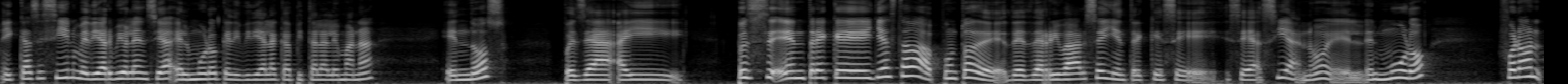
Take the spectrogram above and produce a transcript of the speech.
y casi sin mediar violencia el muro que dividía la capital alemana en dos, pues ya ahí, pues entre que ya estaba a punto de, derribarse y entre que se, se hacía, ¿no? El, el, muro, fueron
